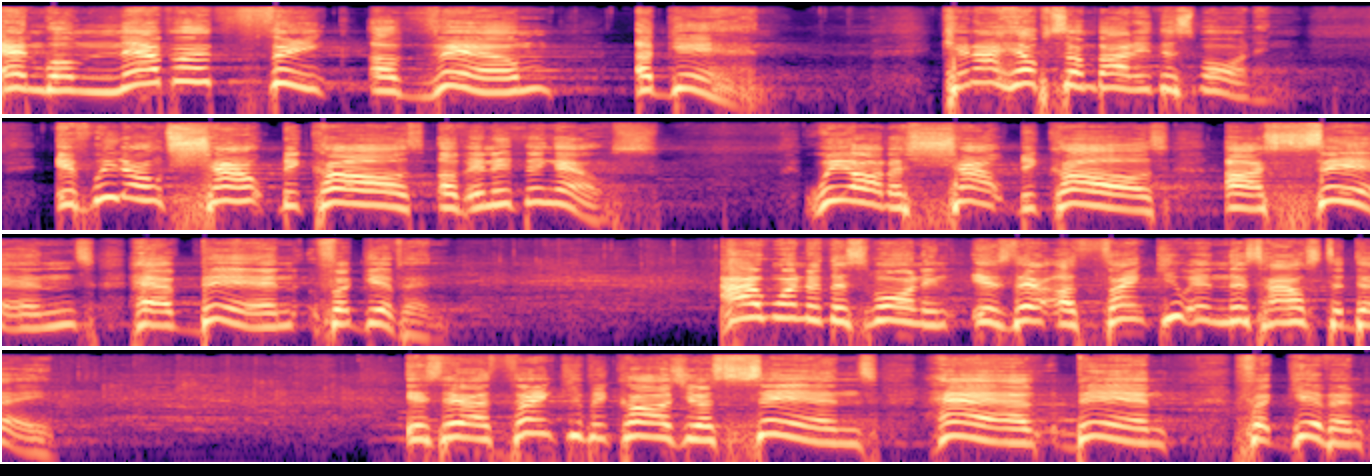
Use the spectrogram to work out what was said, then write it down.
and will never think of them again. Can I help somebody this morning? If we don't shout because of anything else, we ought to shout because our sins have been forgiven. I wonder this morning, is there a thank you in this house today? Is there a thank you because your sins have been forgiven?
